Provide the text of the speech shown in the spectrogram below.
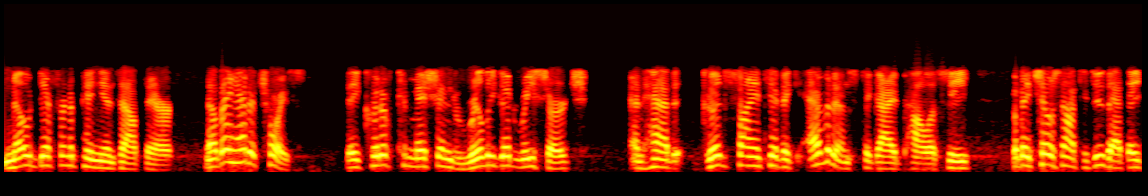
no different opinions out there. Now, they had a choice. They could have commissioned really good research and had good scientific evidence to guide policy, but they chose not to do that. They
